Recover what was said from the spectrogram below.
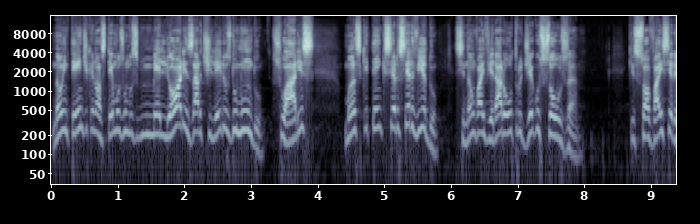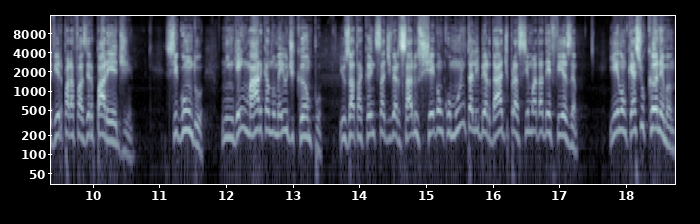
não entende que nós temos um dos melhores artilheiros do mundo, Soares, mas que tem que ser servido, senão vai virar outro Diego Souza, que só vai servir para fazer parede. Segundo, ninguém marca no meio de campo e os atacantes adversários chegam com muita liberdade para cima da defesa. E enlouquece o Kahneman.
